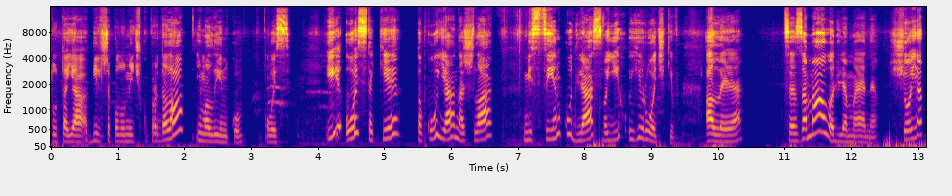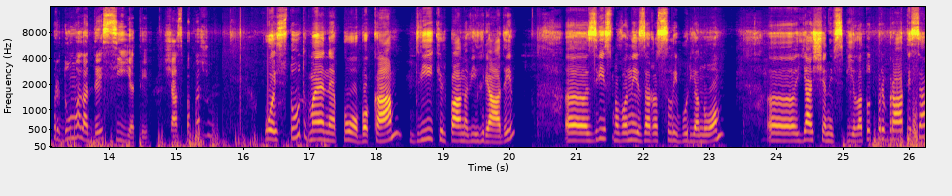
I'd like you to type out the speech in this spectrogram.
Тут я більше полуничку продала і малинку. Ось. І ось таке, таку я знайшла місцинку для своїх огірочків. Але це замало для мене. Що я придумала, де сіяти? Зараз покажу. Ось тут в мене по бокам дві тюльпанові гряди. Е, звісно, вони заросли бур'яном. Е, я ще не вспіла тут прибратися,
